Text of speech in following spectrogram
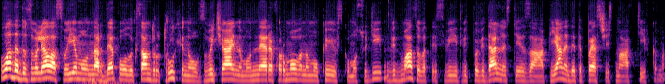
Влада дозволяла своєму нардепу Олександру Трухіну в звичайному нереформованому київському суді відмазуватись від відповідальності за п'яне ДТП з шістьма автівками.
